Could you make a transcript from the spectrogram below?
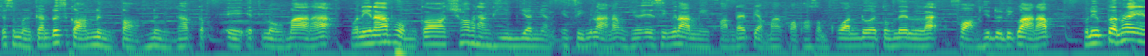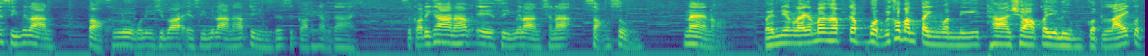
จะเสมอกันด้วยสกอร์1ต่อ1นะครับกับ AS Roma นะฮะ วันนี้นะครับผมก็ชอบทางทีมเยือนอย่าง AC มิลานนะผมคิดว่า AC มิลานมีความได้เปรียบมากกว่าพอสมควรด้วยตัวเล่นและฟอร์มที่ดูดีกว่านะครับ วันนี้เปิดให้ AC มิลานต่อครึ่งลูกวันนี้คิดว่า AC มิลานนะครับจะยิงด้วยสกอร์ที่ทำได้ สกอร์ที่ค่านะครับ AC มิลานชนะ 2-0 แน่นอน เป็นอย่างไรกันบ้างครับกับบทวิเคราะห์บอลเต็งวันนี้ ถ้าชอบก็อย่าลืมกดไลค์กด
